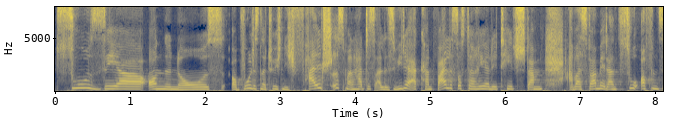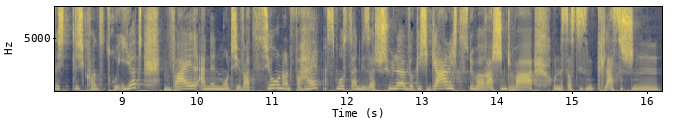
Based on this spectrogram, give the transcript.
zu sehr on the nose, obwohl es natürlich nicht falsch ist. Man hat das alles wiedererkannt, weil es aus der Realität stammt. Aber es war mir dann zu offensichtlich konstruiert, weil an den Motivationen und Verhaltensmustern dieser Schüler wirklich gar nichts überraschend war und es aus diesen klassischen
